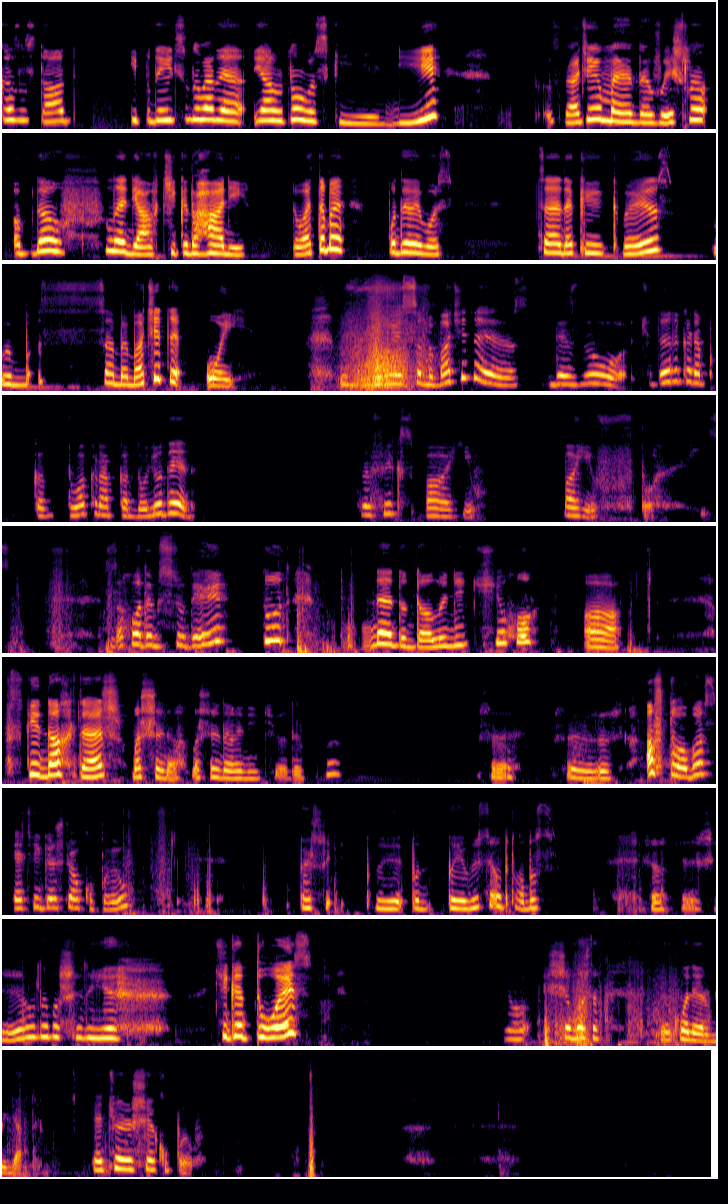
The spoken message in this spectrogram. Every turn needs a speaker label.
Speaker 1: Казахстан. І подивіться на мене, я в новому скіні. Значить, в мене вийшло обновлення в Чікенгані. Давайте ми подивимось. Це такий квиз. Ви саме бачите? Ой. Ви саме бачите знизу 4.2.01. Це фікс багів. Багів. Заходимо сюди. Тут не додали нічого. А. В скінах теж машина. Машина нічого не додала. Автобус. Я тільки що купив. Перший появився автобус. Що, ще одна машина є. Chicken Toys. Його ще можна колір міняти. Я вчора ще купив.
